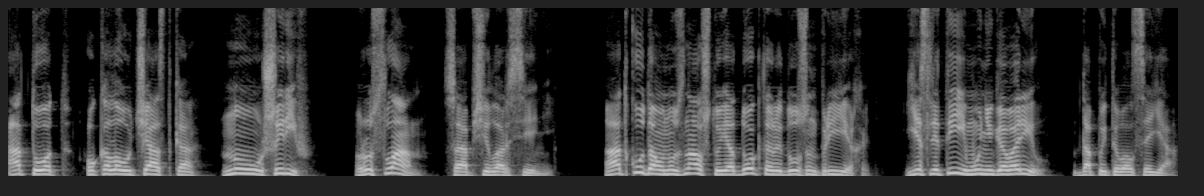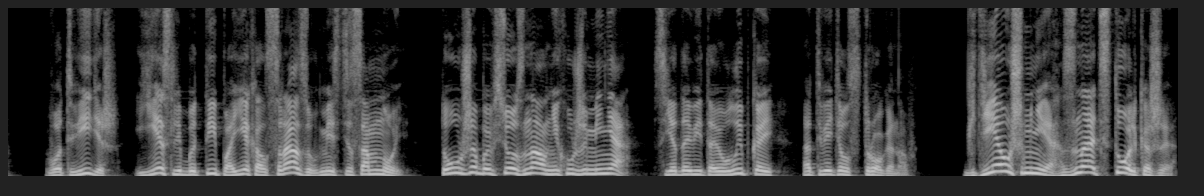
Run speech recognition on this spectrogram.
А тот, около участка, ну, шериф. Руслан, сообщил Арсений. А откуда он узнал, что я доктор и должен приехать? Если ты ему не говорил, допытывался я. Вот видишь, если бы ты поехал сразу вместе со мной, то уже бы все знал не хуже меня, с ядовитой улыбкой ответил Строганов. Где уж мне знать столько же,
